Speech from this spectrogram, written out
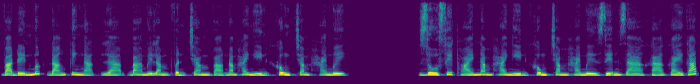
và đến mức đáng kinh ngạc là 35% vào năm 2020. Dù suy thoái năm 2020 diễn ra khá gay gắt,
